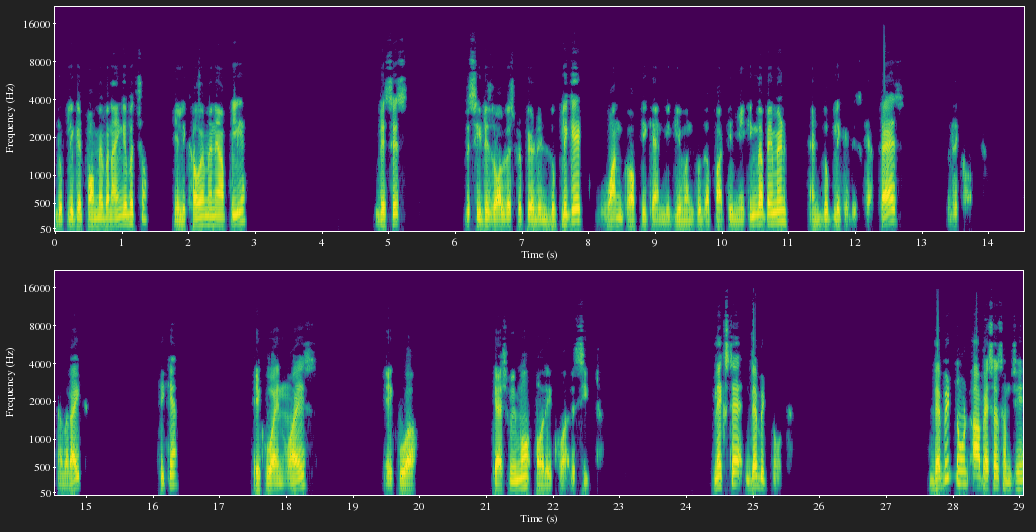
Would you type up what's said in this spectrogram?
डुप्लीकेट फॉर्म में बनाएँगे बच्चों। ये लिखा हुआ है मैंने आपके लिए। This is receipt is always prepared in duplicate one copy can be given to the party making the payment and duplicate is kept as record right ठीक है? एक हुआ इनवाइस एक हुआ कैश मीमो और एक हुआ रिसीट नेक्स्ट है डेबिट नोट डेबिट नोट आप ऐसा समझें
